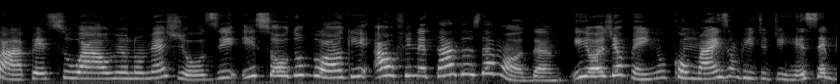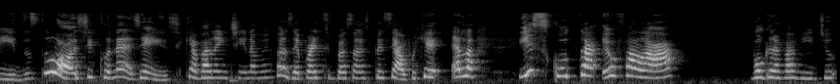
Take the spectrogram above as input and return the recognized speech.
Olá, pessoal! Meu nome é Josi e sou do blog Alfinetadas da Moda. E hoje eu venho com mais um vídeo de recebidos. Lógico, né, gente, que a Valentina vem fazer participação especial, porque ela escuta eu falar, vou gravar vídeo,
